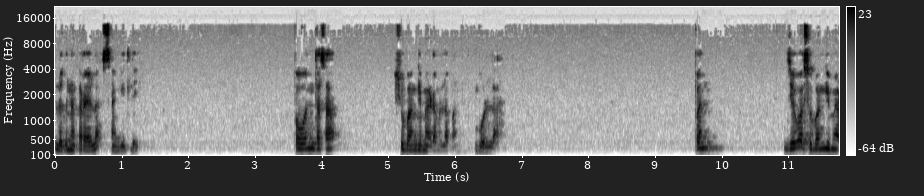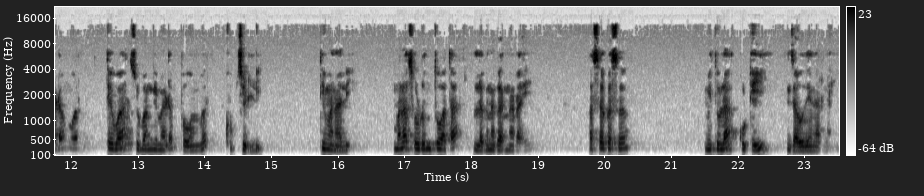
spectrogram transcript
लग्न करायला सांगितले. पवन तसा शुभांगी मॅडमला पण बोलला. पण जेव्हा शुभांगी मॅडमवर तेव्हा शुभांगी मॅडम पवनवर खूप चिडली. ती म्हणाली मला सोडून तू आता लग्न करणार आहे. असं कसं? मी तुला कुठेही जाऊ देणार नाही.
